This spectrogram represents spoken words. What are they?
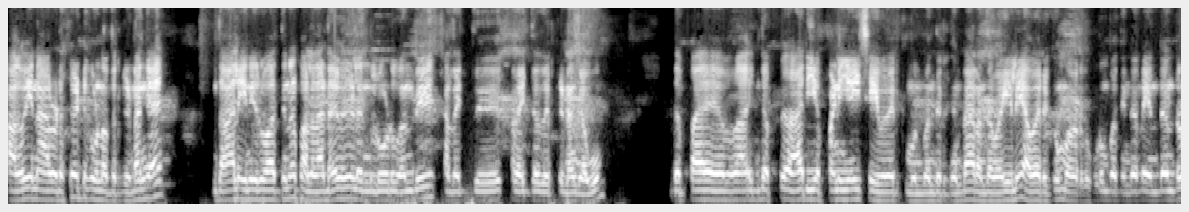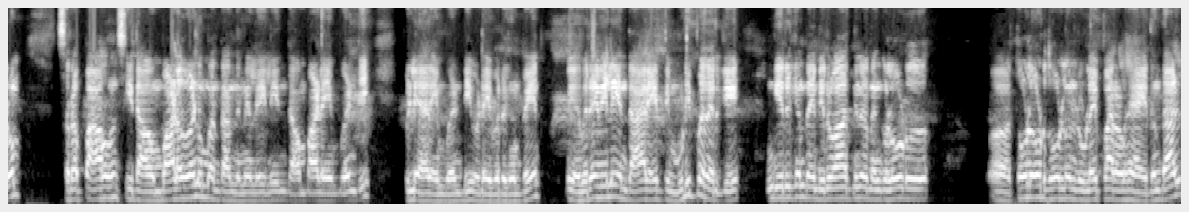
ஆகவே நான் அவரோட கேட்டுக்கொண்டதற்கு இணங்க இந்த ஆலய நிர்வாகத்தினர் பல தடவைகள் எங்களோடு வந்து கதைத்து கதைத்ததற்கு இணங்கவும் இந்த ப இந்த ஆரிய பணியை செய்வதற்கு முன் வந்திருக்கின்றார். அந்த வகையிலே அவருக்கும் அவரது குடும்பத்தினரும் என்றென்றும் சிறப்பாகவும் சீதாவும் வாழ வேண்டும் என்ற அந்த நிலையிலே இந்த அம்பாளையம் வேண்டி பிள்ளையாரையும் வேண்டி விடைபெறுகின்றேன். விரைவிலே இந்த ஆலயத்தை முடிப்பதற்கு இங்கு இருக்கின்ற நிர்வாகத்தினர் எங்களோடு அஹ், தோளோடு தோல் என்று உழைப்பாளர்களாக இருந்தால்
